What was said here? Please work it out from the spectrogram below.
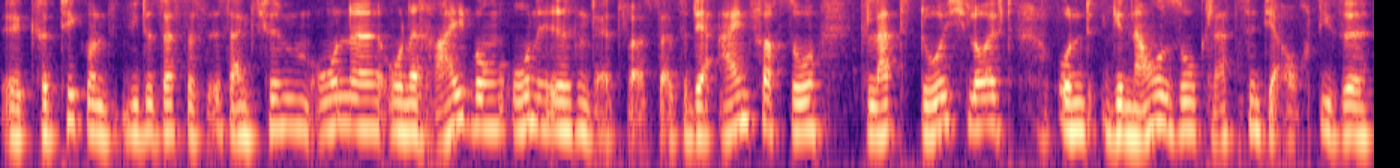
äh, Kritik und wie du sagst, das ist ein Film ohne, ohne Reibung, ohne irgendetwas. Also der einfach so glatt durch durchläuft. Und genauso glatt sind ja auch diese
